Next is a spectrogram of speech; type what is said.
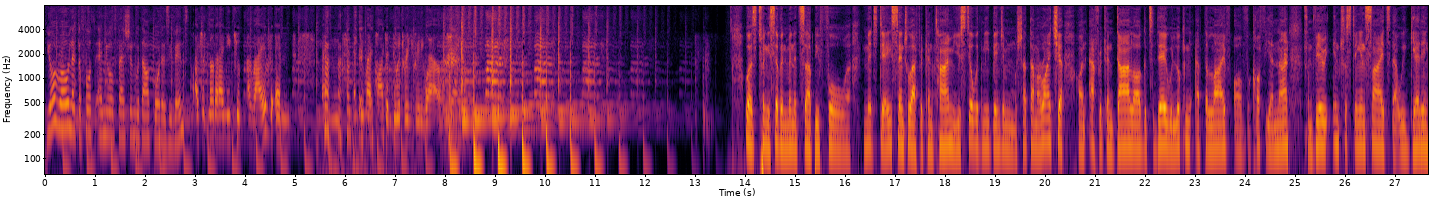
Your role at the fourth annual Fashion Without Borders event? I just know that I need to arrive and and, okay. and do my part and do it really, really well. Yeah. Was 27 minutes uh, before uh, midday Central African time. You're still with me, Benjamin Mushata Maraicha, on African Dialogue. Today we're looking at the life of Kofi Annan. Some very interesting insights that we're getting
